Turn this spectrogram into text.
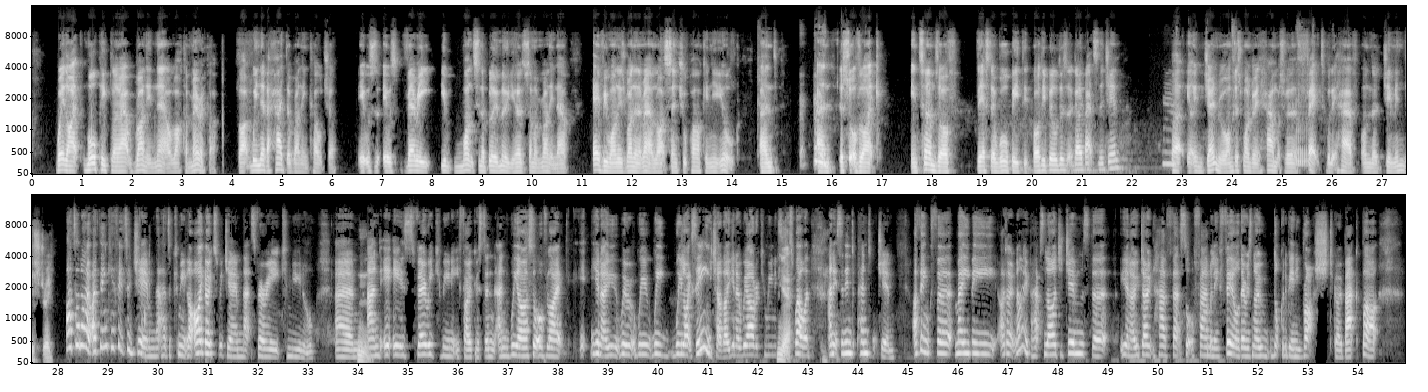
we're like more people are out running now, like America. Like we never had the running culture. It was it was very you once in a blue moon you heard of someone running now everyone is running around like Central Park in New York, and and just sort of like in terms of yes, there will be the bodybuilders that go back to the gym, mm. but in general, I'm just wondering how much of an effect will it have on the gym industry. I don't know. I think if it's a gym that has a community, like I go to a gym that's very communal, um, mm. and it is very community focused, and and we are sort of like you know we we we we like seeing each other you know we are a community yeah. as well and and it's an independent gym i think for maybe i don't know perhaps larger gyms that you know don't have that sort of family feel there is no not going to be any rush to go back but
